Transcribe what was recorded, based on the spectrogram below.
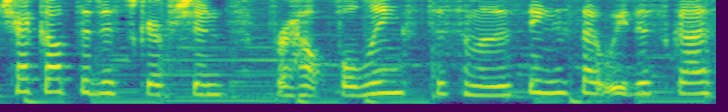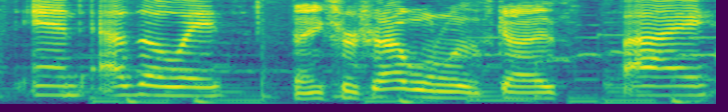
Check out the description for helpful links to some of the things that we discussed, and as always, thanks for traveling with us, guys. Bye.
